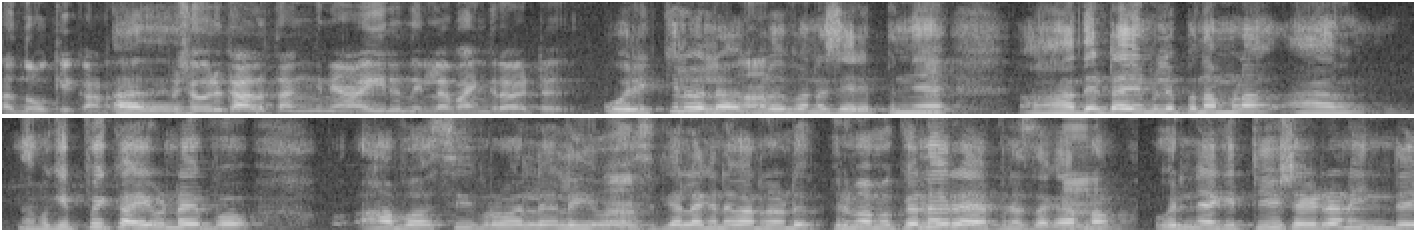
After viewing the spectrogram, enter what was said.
അത് നോക്കി കാണുന്നത് പക്ഷെ ഒരു കാലത്ത് അങ്ങനെ ആയിരുന്നില്ല ഭയങ്കരമായിട്ട്. ഒരിക്കലും അല്ല. നിങ്ങൾ പറഞ്ഞ ശരി. ഇപ്പം ഞാൻ ആദ്യ ടൈമിൽ ഇപ്പം നമ്മൾ നമുക്കിപ്പോൾ ഈ കഴിവുണ്ടായപ്പോൾ ആ ബസ് ബ്രോ അല്ലേ അല്ലെങ്കിൽ ബേസിക്കൽ അങ്ങനെ പറഞ്ഞുകൊണ്ട് ഒരു നമുക്ക് തന്നെ ഒരു ഹാപ്പിനെസ്സാണ് കാരണം ഒരു നെഗറ്റീവ് ഷെയ്ഡാണ് എന്റെ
